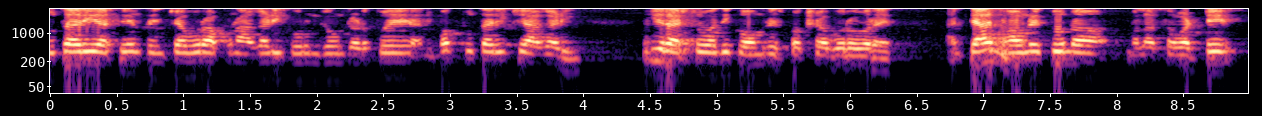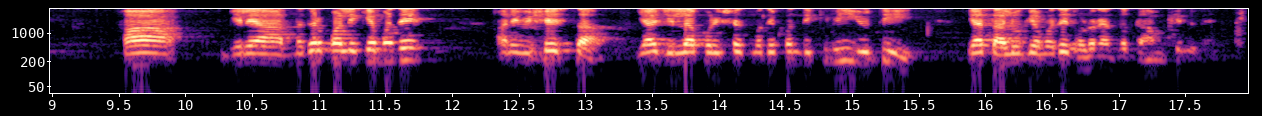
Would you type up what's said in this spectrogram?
तुतारी असेल त्यांच्यावर आपण आघाडी करून घेऊन लढतोय. आणि मग तुतारीची आघाडी ही राष्ट्रवादी काँग्रेस पक्षाबरोबर आहे. आणि त्याच भावनेतून मला असं वाटते हा गेल्या नगरपालिकेमध्ये आणि विशेषतः या जिल्हा परिषदमध्ये पण देखील ही युती या तालुक्यामध्ये घडवण्याचं काम केलेलं आहे.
